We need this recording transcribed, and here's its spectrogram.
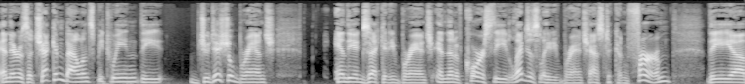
And there is a check and balance between the judicial branch and the executive branch. And then, of course, the legislative branch has to confirm the uh,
